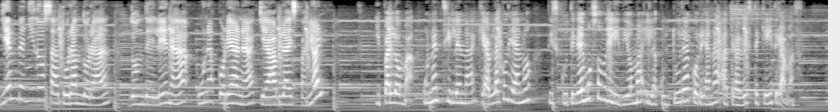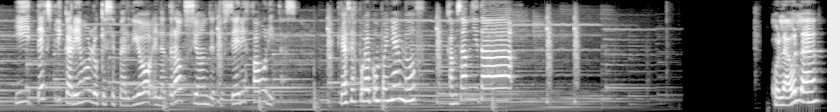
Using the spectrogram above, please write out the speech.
Bienvenidos a Toran Doran, donde Elena, una coreana que habla español, y Paloma, una chilena que habla coreano, discutiremos sobre el idioma y la cultura coreana a través de K-dramas. y te explicaremos lo que se perdió en la traducción de tus series favoritas. Gracias por acompañarnos. 감사합니다. Hola, hola.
